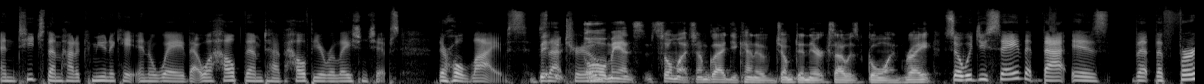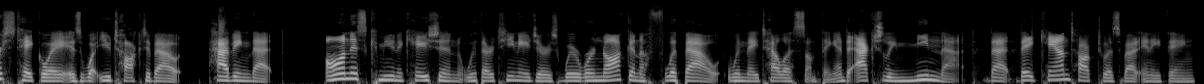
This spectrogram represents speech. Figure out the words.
and teach them how to communicate in a way that will help them to have healthier relationships their whole lives. Is that true? Oh man, so much. I'm glad you kind of jumped in there because I was going right. So would you say that that is that the first takeaway is what you talked about having that honest communication with our teenagers where we're not going to flip out when they tell us something and to actually mean that that they can talk to us about anything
